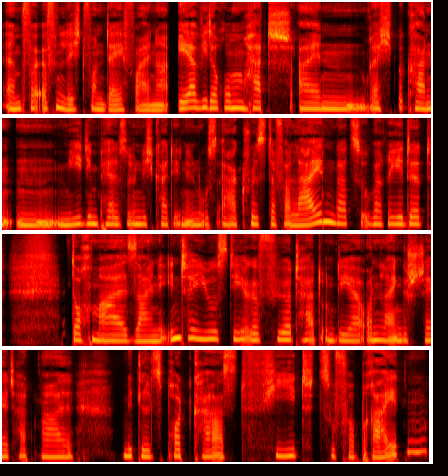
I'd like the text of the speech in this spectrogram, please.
ähm, veröffentlicht von Dave Weiner. Er wiederum hat einen recht bekannten Medienpersönlichkeit in den USA, Christopher Lydon, dazu überredet, doch mal seine Interviews, die er geführt hat und die er online gestellt hat, mal mittels Podcast-Feed zu verbreiten.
